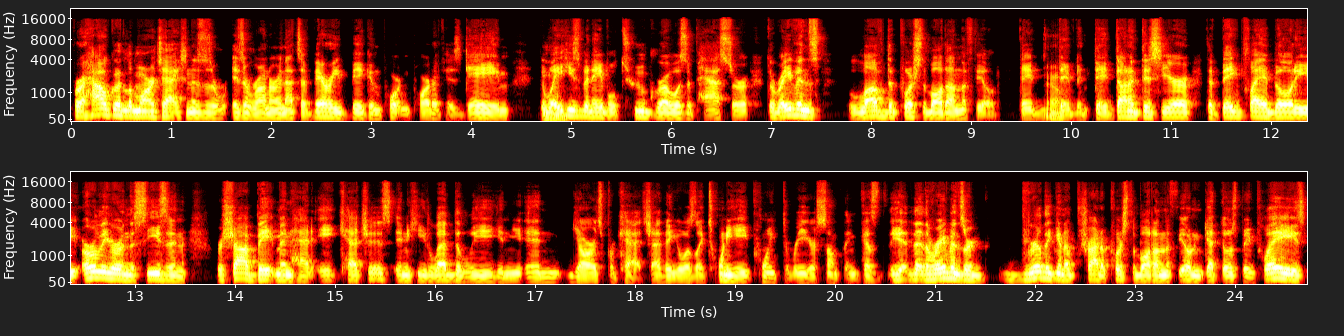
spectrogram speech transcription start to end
for how good Lamar Jackson is as a, is a runner, and that's a very big, important part of his game, the mm-hmm. way he's been able to grow as a passer, the Ravens love to push the ball down the field. They've yeah. they've been, they've done it this year. The big playability earlier in the season, Rashod Bateman had eight catches and he led the league in in yards per catch. I think it was like twenty eight point three or something. Because the, the, Ravens are really going to try to push the ball down the field and get those big plays.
